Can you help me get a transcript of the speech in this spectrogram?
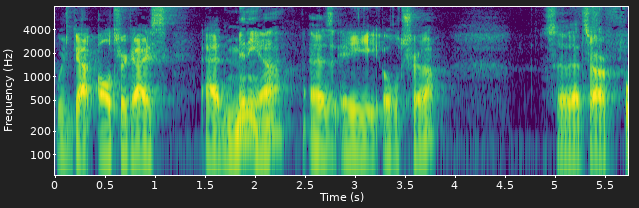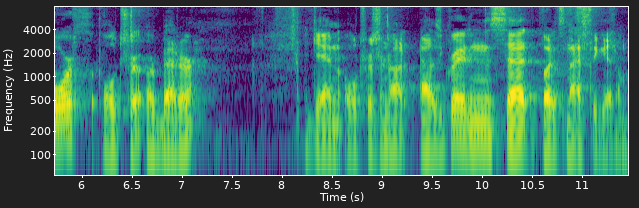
We've got Altergeist Adminia as a Ultra. So that's our fourth Ultra or better. Again, Ultras are not as great in this set, but it's nice to get them.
